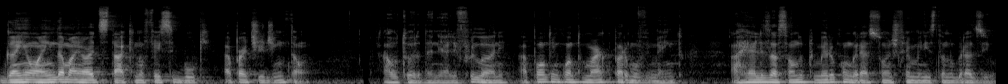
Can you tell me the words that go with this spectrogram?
ganham ainda maior destaque no Facebook a partir de então. A autora Daniele Furlani aponta enquanto marco para o movimento a realização do primeiro Congresso Antifeminista no Brasil,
